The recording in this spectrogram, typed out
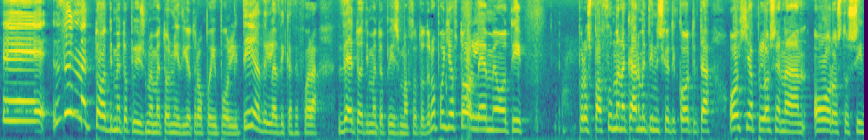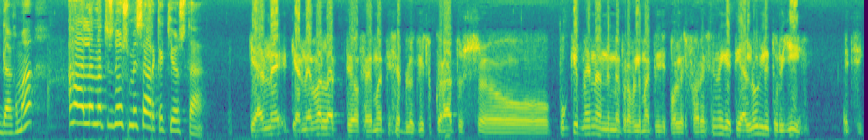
ε, δεν το αντιμετωπίζουμε με τον ίδιο τρόπο. Η πολιτεία δηλαδή κάθε φορά δεν το αντιμετωπίζει με αυτόν τον τρόπο. Γι' αυτό λέμε ότι προσπαθούμε να κάνουμε την νησιωτικότητα όχι απλώς έναν όρο στο Σύνταγμα, αλλά να τους δώσουμε σάρκα και οστά. Και, αν, και ανέβαλα το θέμα της εμπλοκής του κράτους που και εμένα με προβληματίζει πολλές φορές είναι γιατί αλλού λειτουργεί έτσι,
